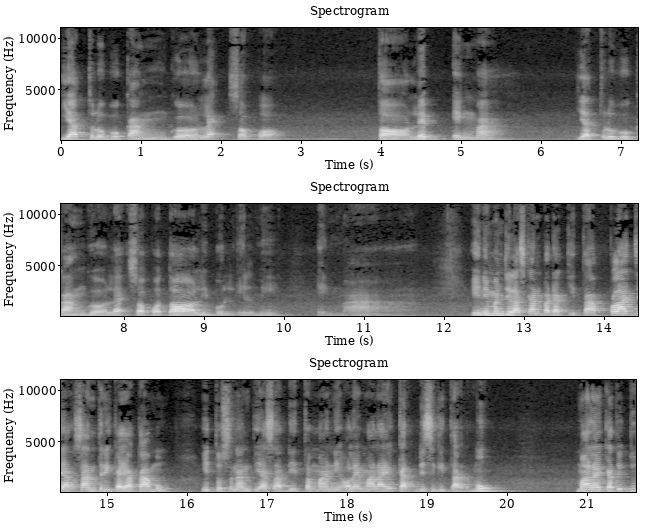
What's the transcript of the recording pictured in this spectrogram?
Yatlubu kang golek sapa talib ing ma yatlubu kang golek sapa talibul ilmi ing ma ini menjelaskan pada kita pelajar santri kayak kamu itu senantiasa ditemani oleh malaikat di sekitarmu Malaikat itu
